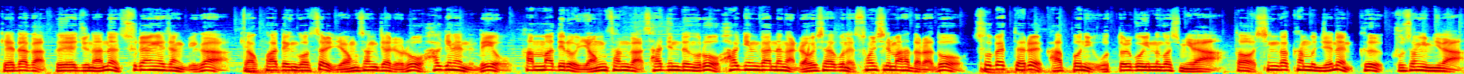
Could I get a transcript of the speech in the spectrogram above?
게다가 그에 준하는 수량의 장비가 격파된 것을 영상 자료로 확인했는데요. 한마디로 영상과 사진 등으로 확인 가능한 러시아군의 손실만 하더라도 수백 대를 가뿐히 웃 돌고 있는 것입니다. 더 심각한 문제는 그 구성입니다.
